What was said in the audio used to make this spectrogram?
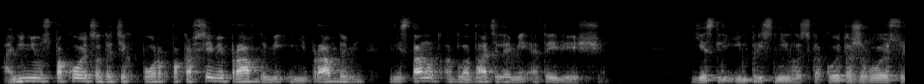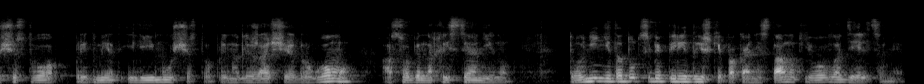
Они не успокоятся до тех пор, пока всеми правдами и неправдами не станут обладателями этой вещи. Если им приснилось какое-то живое существо, предмет или имущество, принадлежащее другому, особенно христианину, то они не дадут себе передышки, пока не станут его владельцами.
